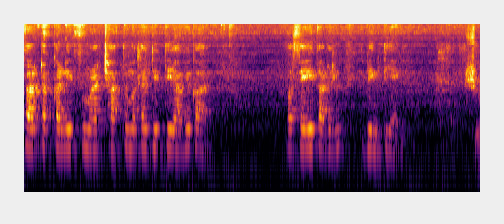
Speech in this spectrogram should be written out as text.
ਸਰ ਟੱਕਰ ਲਈ ਮਤਲਬ ਛੱਤ ਮਤਲਬ ਦਿੱਤੀ ਜਾਵੇ ਘਰ। ਬਸ ਇਹੀ ਤੁਹਾਡੀ ਬੇਨਤੀ ਹੈਗੀ। ਸ਼ੁ-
